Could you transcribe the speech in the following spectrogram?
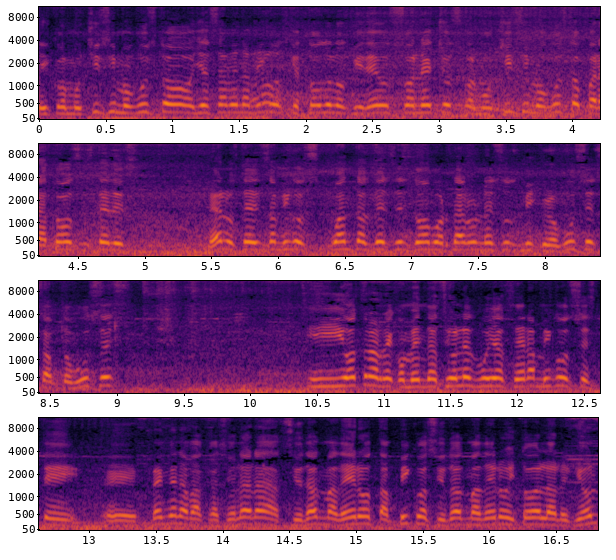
Y con muchísimo gusto, ya saben amigos que todos los videos son hechos con muchísimo gusto para todos ustedes. Vean ustedes amigos cuántas veces no abordaron esos microbuses, autobuses. Y otra recomendación les voy a hacer amigos, este, eh, vengan a vacacionar a Ciudad Madero, Tampico, a Ciudad Madero y toda la región.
